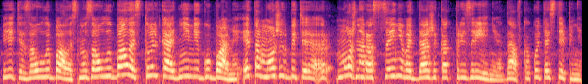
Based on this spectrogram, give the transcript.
Видите, заулыбалась, но заулыбалась только одними губами. Это может быть, э, можно расценивать даже как презрение, да, в какой-то степени.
